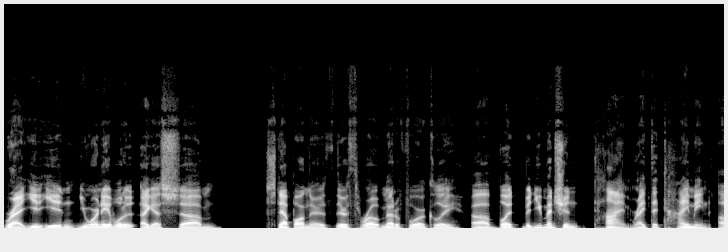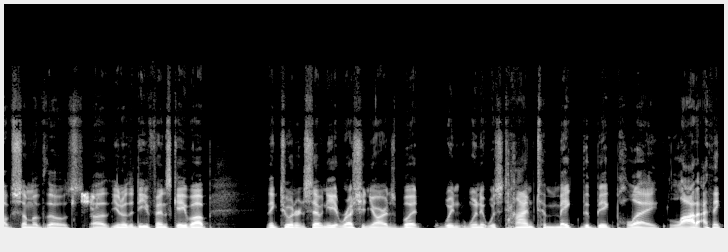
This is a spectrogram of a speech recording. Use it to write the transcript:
Right. You you didn't you weren't able to I guess um, step on their their throat metaphorically. Uh, but but you mentioned time, right? The timing of some of those. Uh, you know, the defense gave up I think 278 rushing yards, but when when it was time to make the big play, a lot of I think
